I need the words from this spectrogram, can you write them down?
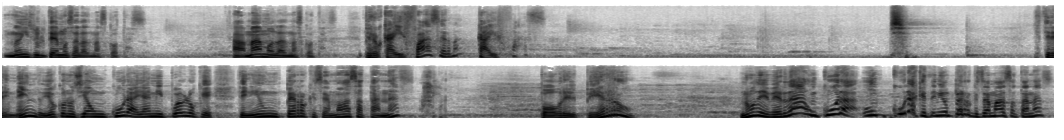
No insultemos a las mascotas. Amamos las mascotas. Pero Caifás, hermano, Caifás. Tremendo. Yo conocía a un cura allá en mi pueblo que tenía un perro que se llamaba Satanás. Pobre el perro. No, de verdad, un cura, un cura que tenía un perro que se llamaba Satanás.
